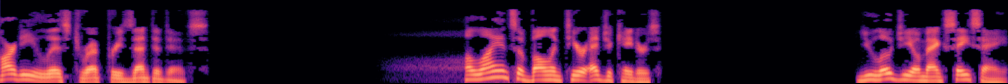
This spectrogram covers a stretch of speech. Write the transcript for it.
Party list representatives. Alliance of Volunteer Educators. Eulogio Magsaysay.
